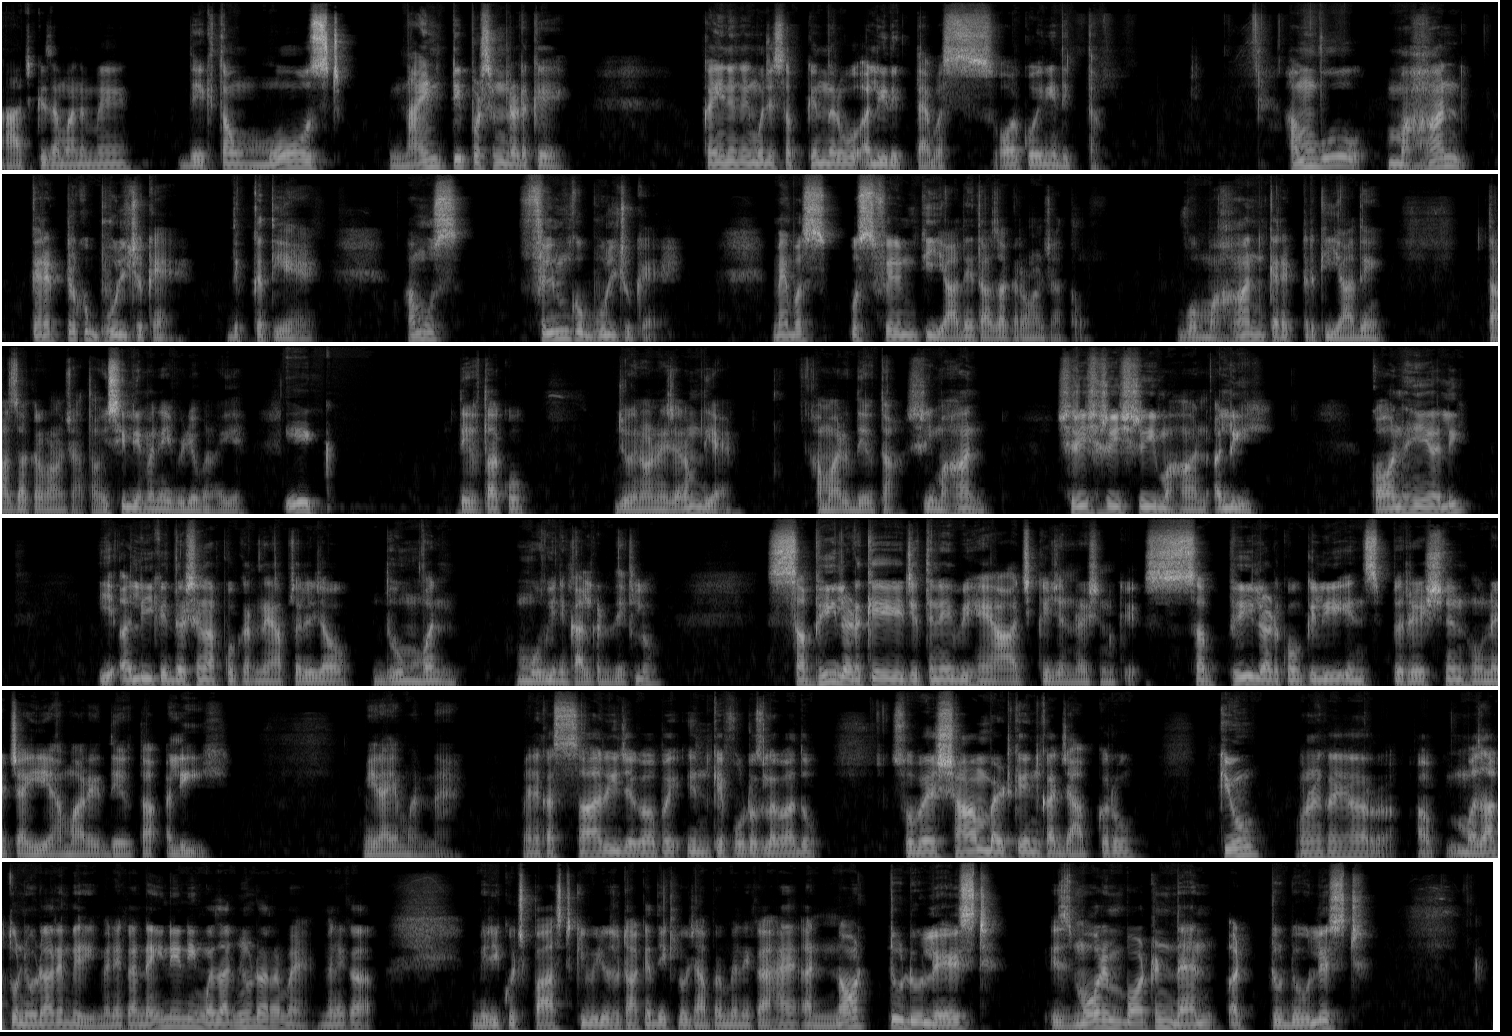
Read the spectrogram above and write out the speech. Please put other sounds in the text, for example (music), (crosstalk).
आज के ज़माने में देखता हूँ मोस्ट नाइन्टी परसेंट लड़के कहीं ना कहीं मुझे सबके अंदर वो अली दिखता है बस, और कोई नहीं दिखता। हम वो महान कैरेक्टर को भूल चुके हैं, दिक्कत ये है। हम उस फ़िल्म को भूल चुके हैं। मैं बस उस फ़िल्म की यादें ताज़ा करवाना चाहता हूँ। वो महान कैरेक्टर की यादें ताज़ा करवाना चाहता हूँ। इसीलिए मैंने ये वीडियो बनाई है। एक देवता को जो इन्होंने जन्म दिया है हमारे देवता, श्री महान, श्री श्री श्री महान अली। कौन है ये अली? ये अली के दर्शन आपको करने आप चले जाओ, धूम वन मूवी निकाल कर देख लो। सभी लड़के जितने भी हैं आज के जनरेशन के, सभी लड़कों के लिए इंस्पिरेशन होने चाहिए हमारे देवता अली। मेरा ये मानना है। मैंने कहा, सारी जगहों पे इनके फ़ोटोज़ लगा दो। सुबह शाम बैठ के इनका जाप करो। क्यों? उन्होंने कहा, यार, आप मज़ाक तो नहीं उड़ा रहे मेरी? मैंने कहा, नहीं नहीं नहीं, मज़ाक नहीं उड़ा रहा मैं। मैंने कहा, मेरी कुछ पास्ट की वीडियोस उठा के देख लो जहाँ पर मैंने कहा है a not to do list is more important than a to do list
